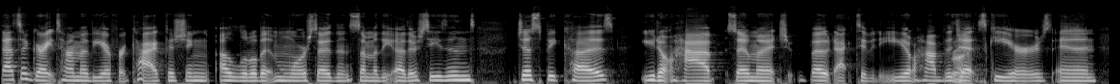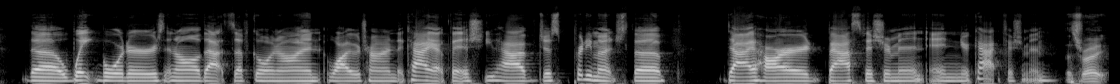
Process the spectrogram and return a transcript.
That's a great time of year for kayak fishing, a little bit more so than some of the other seasons, just because you don't have so much boat activity. You don't have the Right. jet skiers and the wakeboarders and all of that stuff going on while you're trying to kayak fish. You have just pretty much the die-hard bass fishermen and your kayak fishermen. That's right.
